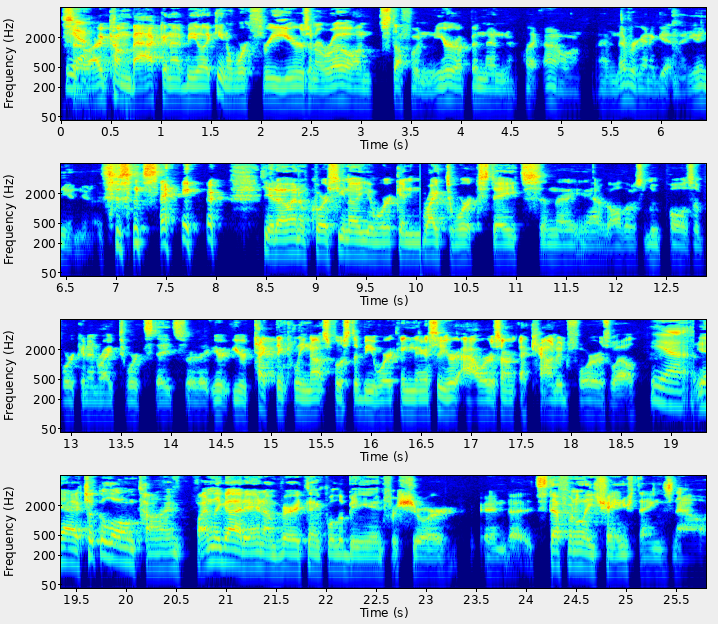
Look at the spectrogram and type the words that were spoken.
So Yeah. I'd come back and I'd be like, you know, work three years in a row on stuff in Europe, and then like, oh, I'm never going to get in the union. You know, this is insane. you know, and of course, you know, you work in right to work states, and then you have all those loopholes of working in right to work states, so that you're you're technically not supposed to be working there, so your hours aren't accounted for as well. Yeah. Yeah, it took a long time. Finally got in. I'm very thankful to be in for sure. And uh, it's definitely changed things now.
